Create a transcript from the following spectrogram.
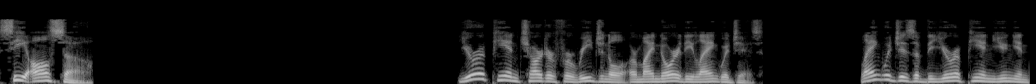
See also European Charter for Regional or Minority Languages Languages of the European Union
